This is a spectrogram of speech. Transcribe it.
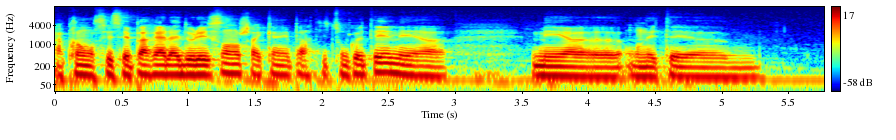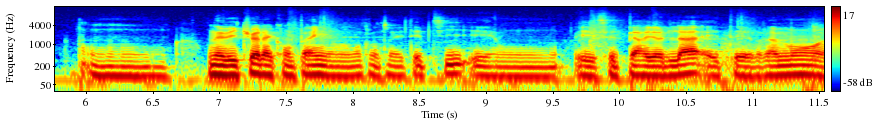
après, on s'est séparés à l'adolescence, chacun est parti de son côté, mais, euh, mais on était. on, a vécu à la campagne un moment quand on était petit et, et cette période-là était vraiment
